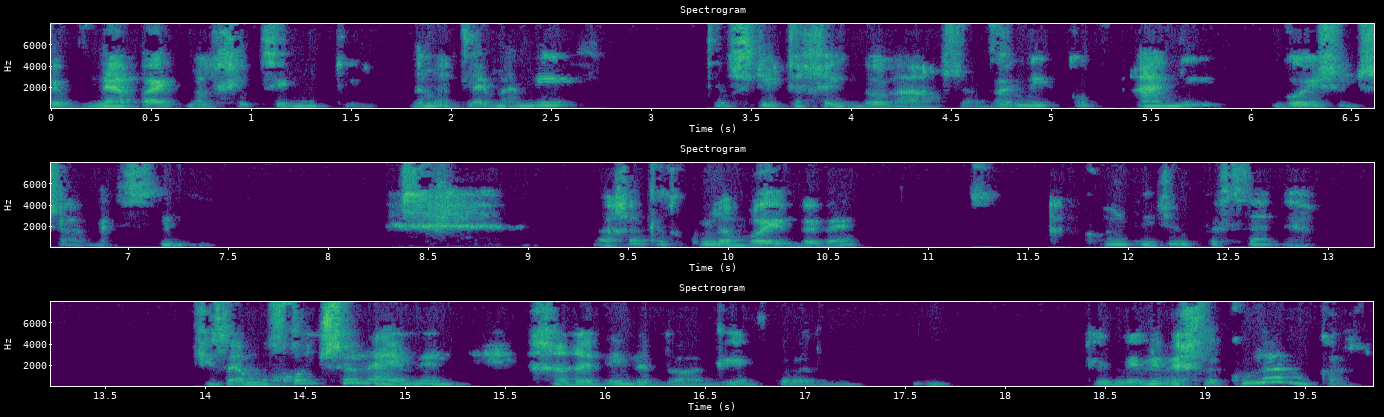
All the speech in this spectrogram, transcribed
ובני הבית מלחיצים אותי. אני אומרת להם, אני התשתית הכי גדולה עכשיו, אני, אני גוי של שבץ. ואחר כך כולם רואים באמת, הכל בדיוק בסדר. כי זה המוחות שלהם, הם חרדים ודואגים כל הזמן. כי מבינים איך לכולנו ככה.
